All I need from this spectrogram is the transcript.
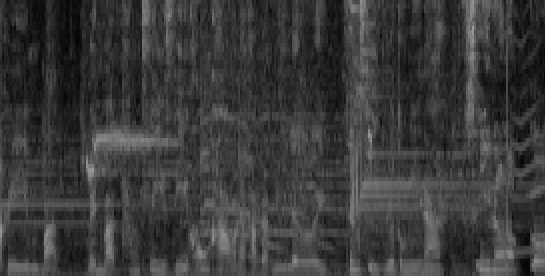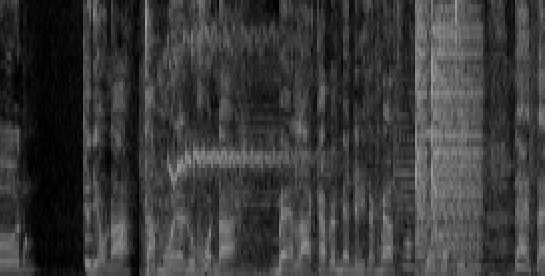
ครีมบัตรเป็นบัตรทั้ง 4 สีของเขานะครับแบบนี้เลย ซึ่งสีอยู่ตรงนี้นะ สีน่ารักเกินแต่เดี๋ยวนะจำไว้นะทุกคนนะ แบรนด์ลาการเป็นแบรนด์เดียวที่ทั้งแบรนด์สปอนเซอร์ก็จริง แต่แต่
